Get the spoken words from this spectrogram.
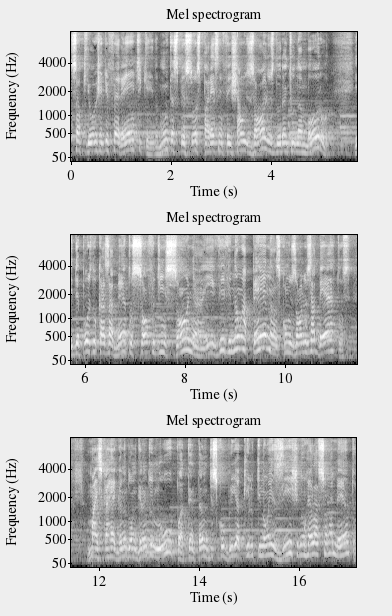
Só que hoje é diferente, querido. Muitas pessoas parecem fechar os olhos durante o namoro e depois do casamento sofre de insônia e vive não apenas com os olhos abertos, mas carregando uma grande lupa, tentando descobrir aquilo que não existe no relacionamento.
